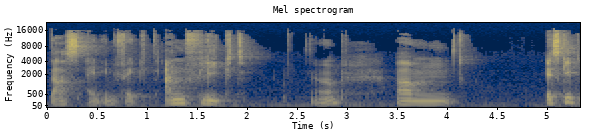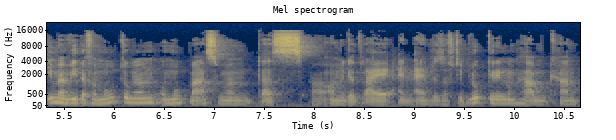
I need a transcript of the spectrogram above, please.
dass ein Infekt anfliegt. Ja. Ähm, es gibt immer wieder Vermutungen und Mutmaßungen, dass äh, Omega-3 einen Einfluss auf die Blutgerinnung haben kann,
